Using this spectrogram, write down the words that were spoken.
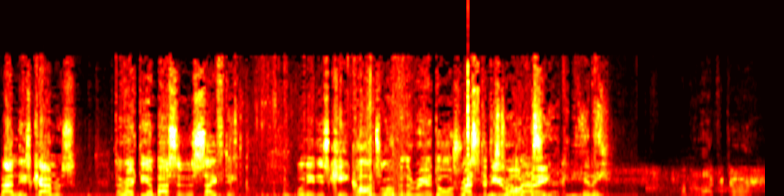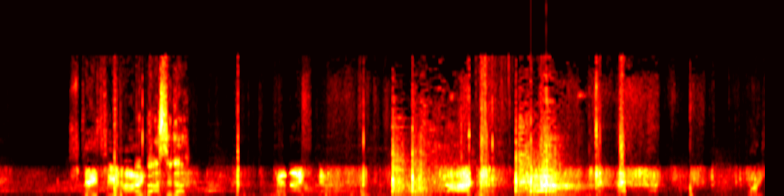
man these cameras. Direct the ambassador's safety. We'll need his key card to open the rear doors. Rest of Mr. you on Ambassador, me. can you hear me? I'm gonna lock the door. Stacy, hide! Ambassador! Get my Wait!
